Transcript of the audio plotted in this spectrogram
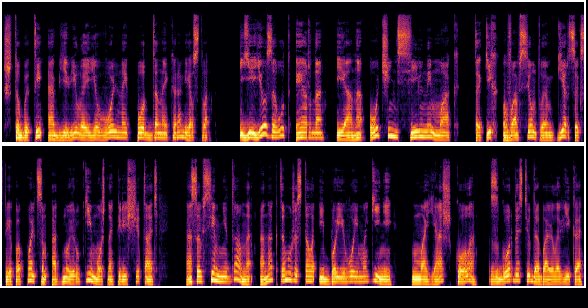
чтобы ты объявила ее вольной подданной королевства. Ее зовут Эрна, и она очень сильный маг. Таких во всем твоем герцогстве по пальцам одной руки можно пересчитать. А совсем недавно она к тому же стала и боевой магиней. Моя школа, с гордостью добавила Вика.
